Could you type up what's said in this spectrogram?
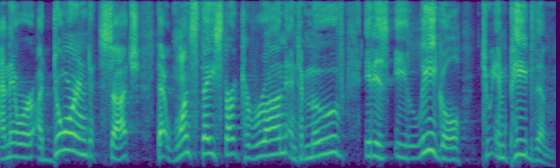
and they were adorned such that once they start to run and to move, it is illegal to impede them.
